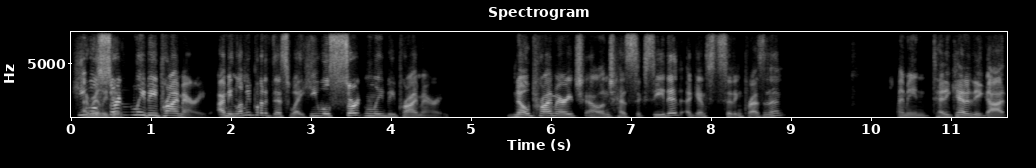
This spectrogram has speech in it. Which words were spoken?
He I will really certainly do. be primary. I mean, let me put it this way he will certainly be primary. No primary challenge has succeeded against sitting president. I mean, Teddy Kennedy got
